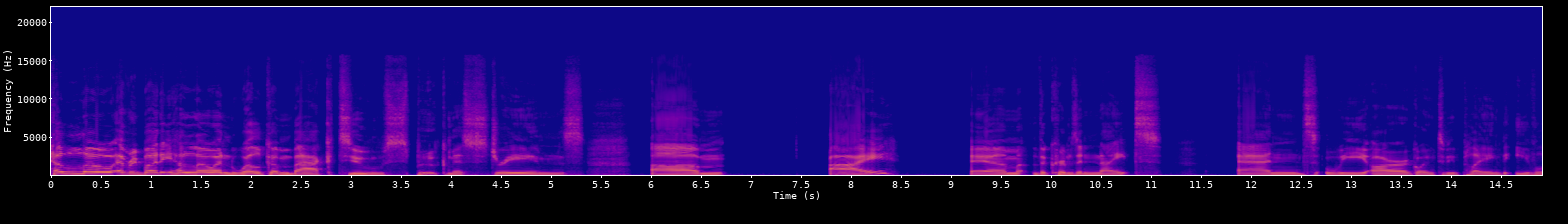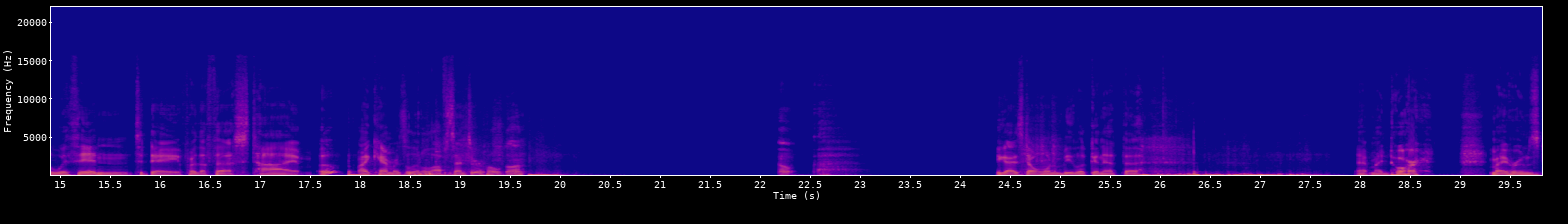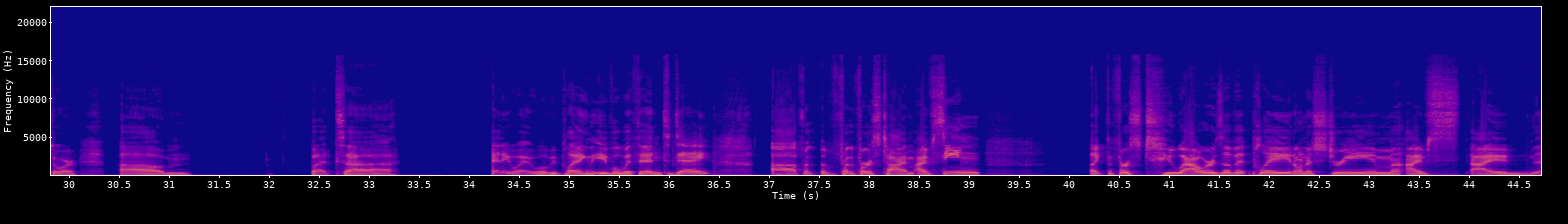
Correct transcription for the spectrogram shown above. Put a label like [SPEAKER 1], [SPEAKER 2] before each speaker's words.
[SPEAKER 1] Hello, everybody. Hello, and welcome back to Spookmas Streams. Um, I am the Krimzon Knight, and we are going to be playing The Evil Within today for the first time. Oh, my camera's a little off center. Hold on. Oh, you guys don't want to be looking at the at my door. my room's door. Um, but uh, anyway, we'll be playing The Evil Within today uh, for for the first time. I've seen like the first two hours of it played on a stream. I've I.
